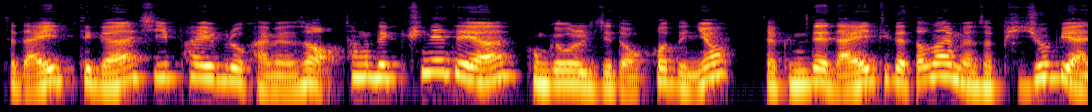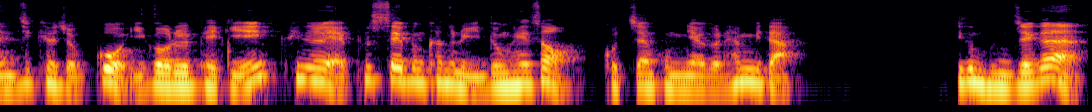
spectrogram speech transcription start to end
자, 나이트가 C5로 가면서 상대 퀸에 대한 공격을 이제 넣거든요. 자, 근데 나이트가 떠나면서 비숍이 안 지켜졌고 이거를 백이 퀸을 F7 칸으로 이동해서 곧장 공략을 합니다. 지금 문제가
